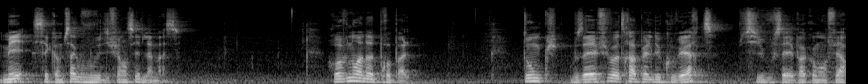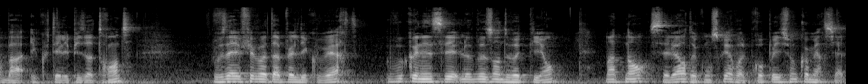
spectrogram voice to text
mais c'est comme ça que vous vous différenciez de la masse. Revenons à notre propal. Donc, vous avez fait votre appel découverte, si vous ne savez pas comment faire, bah écoutez l'épisode 30. Vous avez fait votre appel découverte, vous connaissez le besoin de votre client. Maintenant, c'est l'heure de construire votre proposition commerciale.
